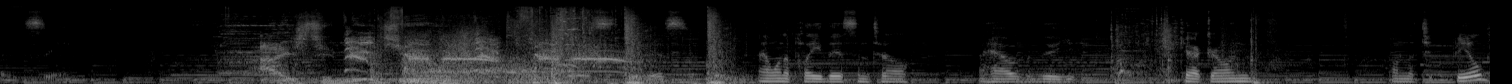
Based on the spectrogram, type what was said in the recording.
Let's see. Nice to meet you. Let's do this. I want to play this until I have the character on on the t- field.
